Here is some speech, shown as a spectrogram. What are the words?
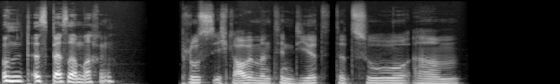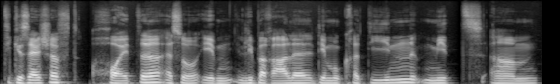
und es besser machen. Plus, ich glaube, man tendiert dazu, ähm, die Gesellschaft heute, also eben liberale Demokratien mit ähm,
